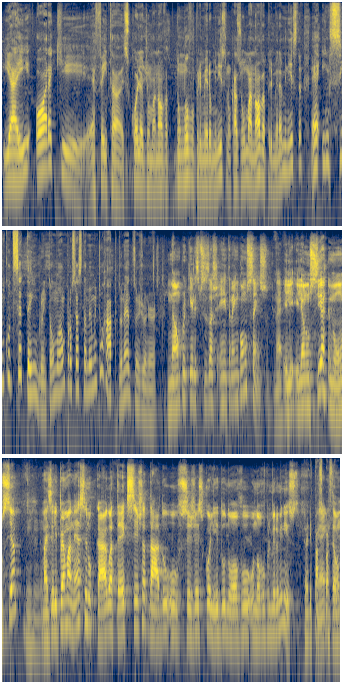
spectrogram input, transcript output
e aí, hora que é feita a escolha de uma nova, de um novo primeiro-ministro, no caso uma nova primeira primeira-ministra, é em 5 de setembro. Então não é um processo também muito rápido, né, Edson Júnior? Não, porque eles precisam entrar em consenso. Né? Ele, ele anuncia a renúncia, uhum. mas ele permanece no cargo até que seja dado ou seja escolhido o novo, o novo primeiro-ministro. Então ele passa né? Então,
